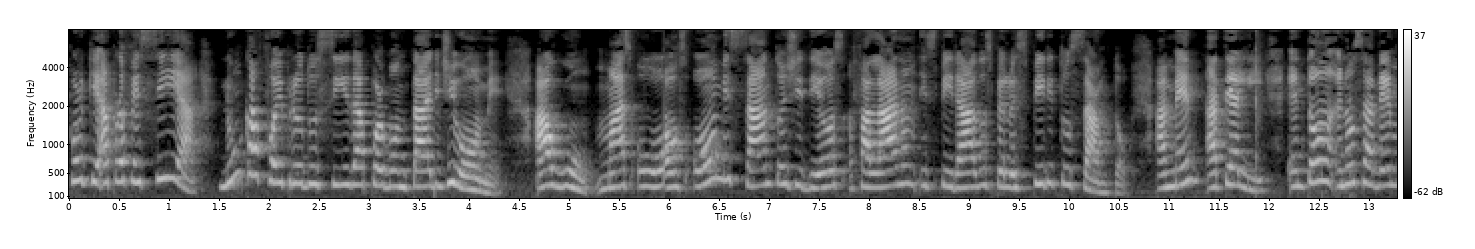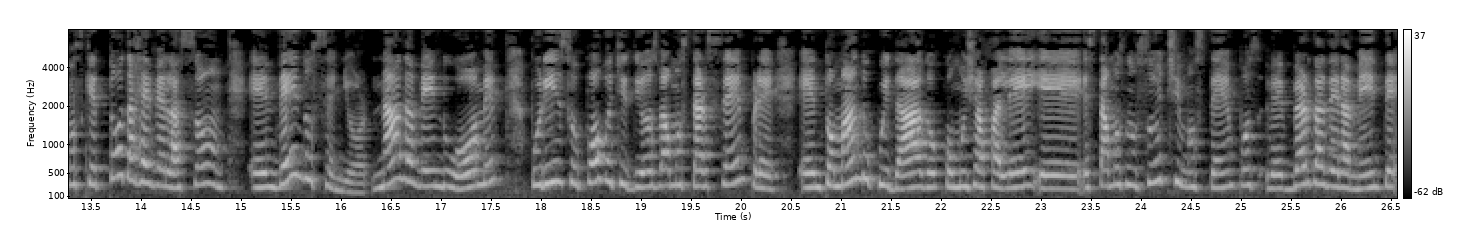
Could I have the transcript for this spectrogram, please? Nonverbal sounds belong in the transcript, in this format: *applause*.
Porque a profecia nunca foi produzida por vontade de homem algum, mas os homens santos de Deus falaram inspirados pelo Espírito Santo. Amém? Até ali. Então, nós sabemos que toda revelação eh, vem do Senhor, nada vem do homem. Por isso, o povo de Deus vamos estar sempre eh, tomando cuidado, como já falei, eh, estamos nos últimos tempos, verdadeiramente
